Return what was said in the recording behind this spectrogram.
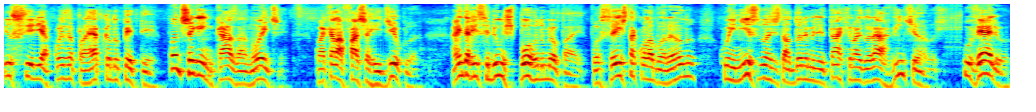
Isso seria coisa para a época do PT. Quando cheguei em casa à noite, com aquela faixa ridícula, ainda recebi um esporro do meu pai. Você está colaborando com o início de uma ditadura militar que vai durar 20 anos. O velho,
